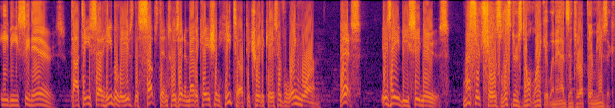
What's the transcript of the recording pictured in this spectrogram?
ABC News. Tatis said he believes the substance was in a medication he took to treat a case of ringworm. This is ABC News. Research shows listeners don't like it when ads interrupt their music.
